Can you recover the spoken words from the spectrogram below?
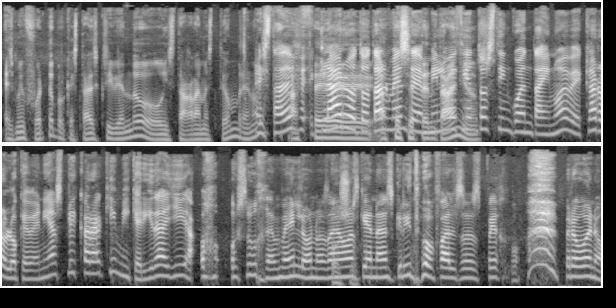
Es muy fuerte porque está escribiendo Instagram este hombre, ¿no? Está de- Hace- claro, totalmente, en 70 años. 1959. Claro, lo que venía a explicar aquí mi querida Gia, o, o su gemelo, no sabemos su- quién ha escrito Falso Espejo. Pero bueno,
